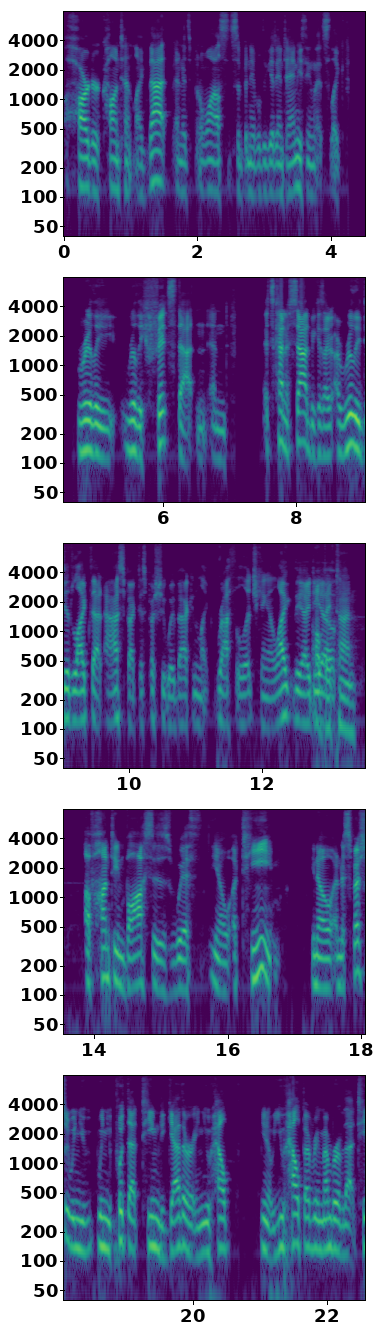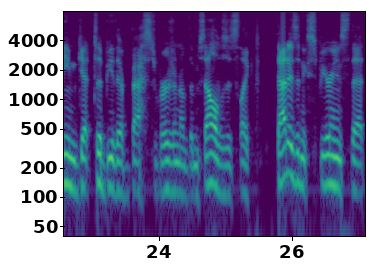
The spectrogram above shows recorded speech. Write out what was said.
harder content like that, and it's been a while since I've been able to get into anything that's like really really fits that and and it's kind of sad because I, I really did like that aspect, especially way back in like Wrath of the Lich King. I like the Oh, idea of time. of hunting bosses with you know a team you know and especially when you when you put that team together and you help you know you help every member of that team get to be their best version of themselves it's like that is an experience that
